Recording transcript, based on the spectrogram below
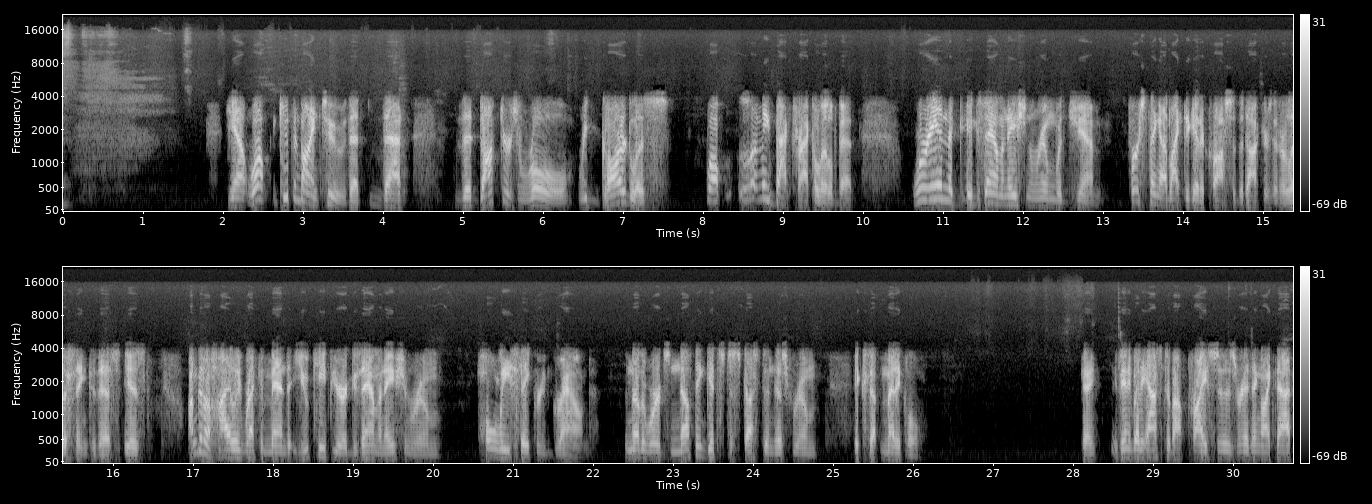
Yeah, well, keep in mind too that that the doctor's role, regardless. Well, let me backtrack a little bit. We're in the examination room with Jim. First thing I'd like to get across to the doctors that are listening to this is I'm going to highly recommend that you keep your examination room holy sacred ground. In other words, nothing gets discussed in this room except medical. Okay? If anybody asks about prices or anything like that,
